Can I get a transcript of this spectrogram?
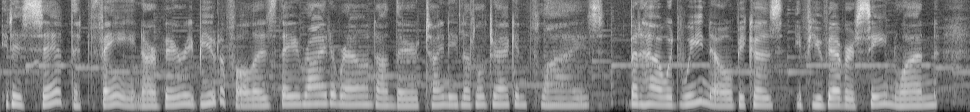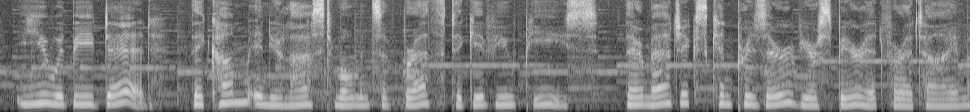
It is said that Fane are very beautiful as they ride around on their tiny little dragonflies. But how would we know? Because if you've ever seen one, you would be dead. They come in your last moments of breath to give you peace. Their magics can preserve your spirit for a time,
